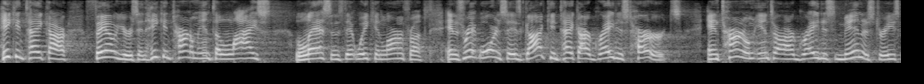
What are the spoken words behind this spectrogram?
He can take our failures and He can turn them into life's lessons that we can learn from. And as Rick Warren says, God can take our greatest hurts and turn them into our greatest ministries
